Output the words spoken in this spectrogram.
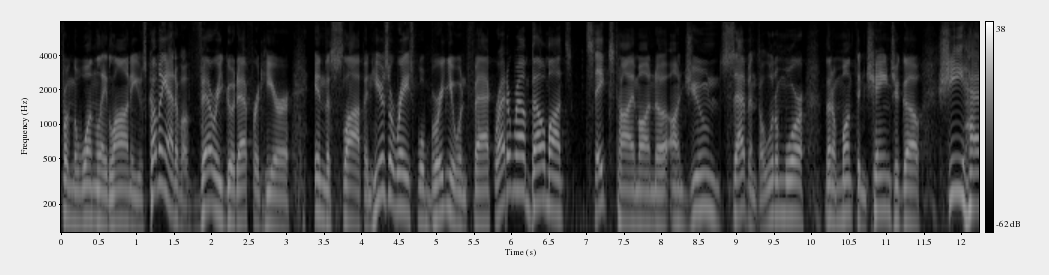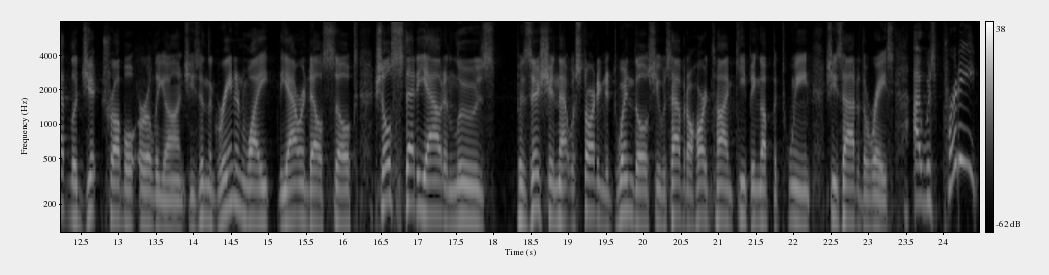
from the one Leilani, who's coming out of a very good effort here in the slop. And here's a race we'll bring you, in fact, right around Belmont Stakes time on uh, on June 7th, a little more than a month and change ago. She had legit trouble early on. She's in the green and white, the Arindel Silks. She'll steady out and lose position that was starting to dwindle. She was having a hard time keeping up between. She's out of the race. I was pretty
